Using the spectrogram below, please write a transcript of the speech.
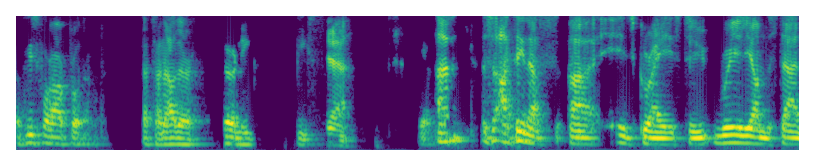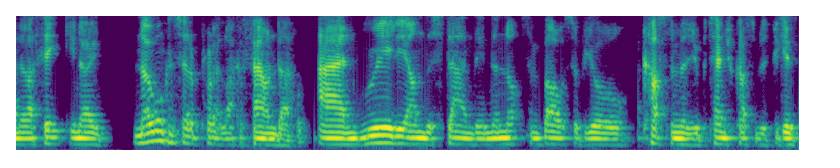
at least for our product. That's another learning piece. Yeah. Yeah. Um, so I think that's uh, is great is to really understand, and I think you know no one can sell a product like a founder and really understanding the nuts and bolts of your customers, your potential customers, because.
